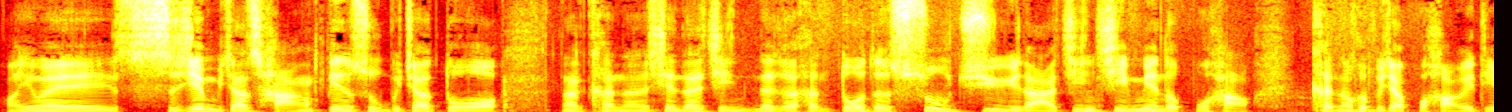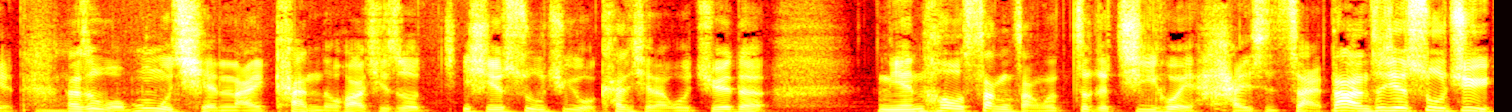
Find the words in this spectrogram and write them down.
啊，因为时间比较长，变数比较多。那可能现在经那个很多的数据啦，经济面都不好，可能会比较不好一点。但是我目前来看的话，其实一些数据我看起来，我觉得年后上涨的这个机会还是在。当然，这些数据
